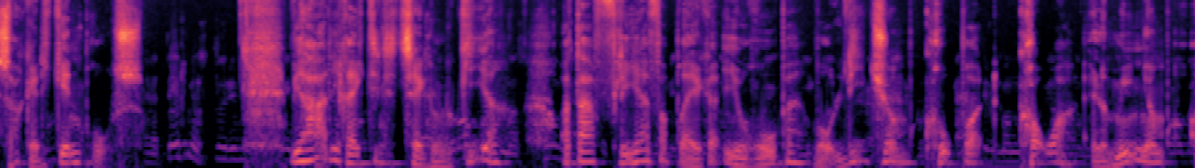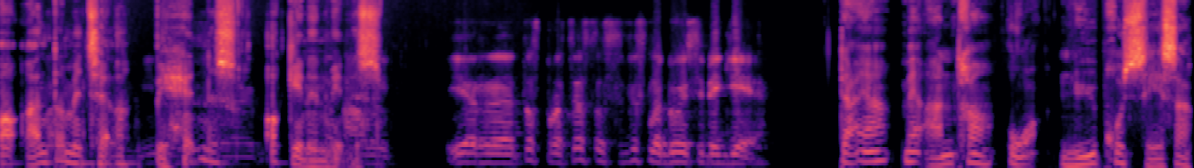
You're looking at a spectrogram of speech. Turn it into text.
så kan de genbruges. Vi har de rigtige teknologier, og der er flere fabrikker i Europa, hvor lithium, kobolt, kover, aluminium og andre metaller behandles og genanvendes. Der er med andre ord nye processer,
